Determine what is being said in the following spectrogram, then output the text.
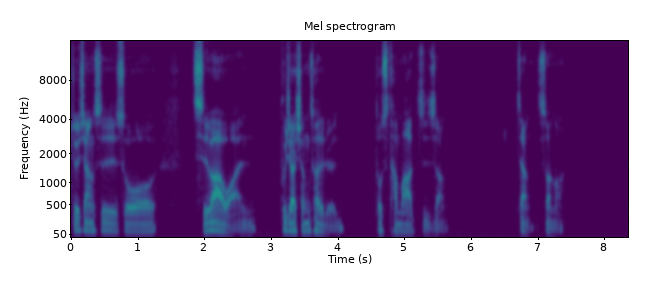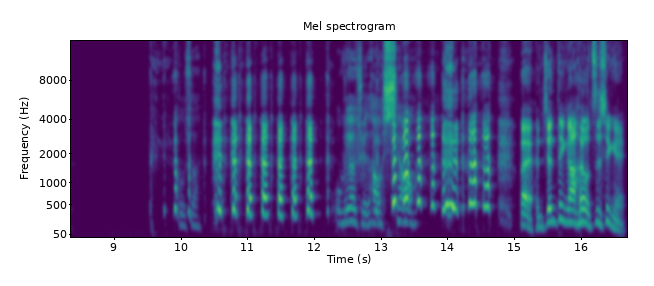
就像是说吃霸王不加香菜的人都是他妈的智障，这样算吗？不算，我没有觉得好笑。哎、欸，很坚定啊，很有自信哎。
